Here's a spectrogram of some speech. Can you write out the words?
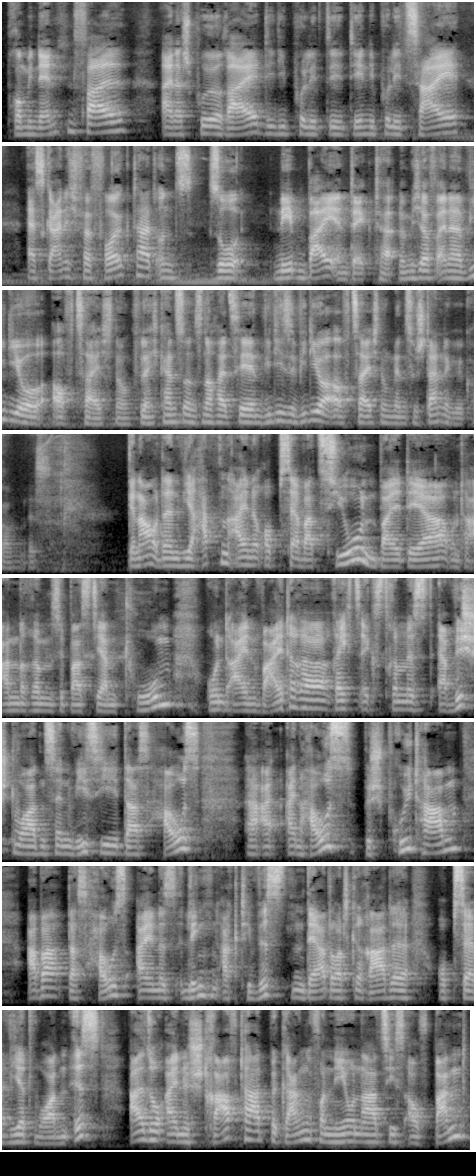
prominenten Fall, einer Sprüherei, die die den die Polizei erst gar nicht verfolgt hat und so nebenbei entdeckt hat, nämlich auf einer Videoaufzeichnung. Vielleicht kannst du uns noch erzählen, wie diese Videoaufzeichnung denn zustande gekommen ist. Genau, denn wir hatten eine Observation, bei der unter anderem Sebastian Thom und ein weiterer Rechtsextremist erwischt worden sind, wie sie das Haus, äh, ein Haus besprüht haben, aber das Haus eines linken Aktivisten, der dort gerade observiert worden ist. Also eine Straftat begangen von Neonazis auf Band.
